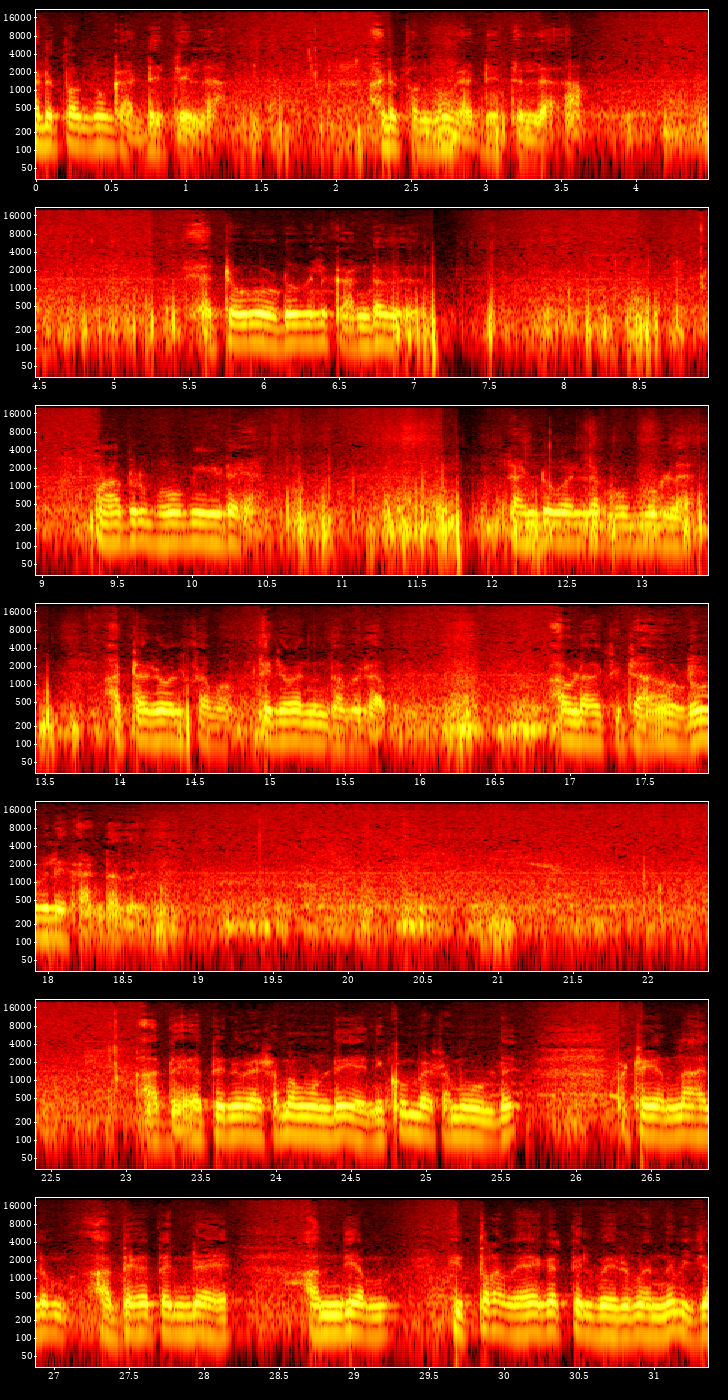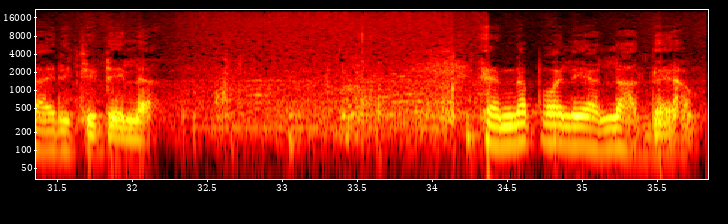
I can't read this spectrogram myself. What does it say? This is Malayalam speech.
അടുത്തൊന്നും കണ്ടിട്ടില്ല. അടുത്തൊന്നും കണ്ടിട്ടില്ല. ഏറ്റവും ഒടുവിൽ കണ്ടത് മാതൃഭൂമിയുടെ രണ്ടു കൊല്ലം മുമ്പുള്ള അട്ടരോത്സവം തിരുവനന്തപുരം. അവിടെ വെച്ചിട്ടാണ് ഒടുവിൽ കണ്ടത്. അദ്ദേഹത്തിന് വിഷമമുണ്ട് എനിക്കും വിഷമമുണ്ട്. പക്ഷെ എന്നാലും അദ്ദേഹത്തിന്റെ അന്ത്യം ഇത്ര വേഗത്തിൽ വരുമെന്ന് വിചാരിച്ചിട്ടില്ല. എന്നെ പോലെയല്ല അദ്ദേഹം.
